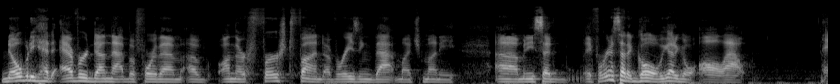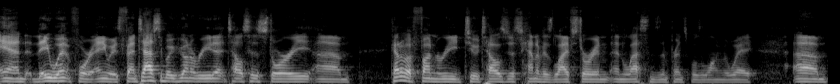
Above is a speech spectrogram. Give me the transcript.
Nobody had ever done that before them of on their first fund of raising that much money. Um, and he said, if we're gonna set a goal, we got to go all out. And they went for it. Anyways, fantastic book. If you want to read it, tells his story. Um, kind of a fun read too. It tells just kind of his life story and, and lessons and principles along the way. Um,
